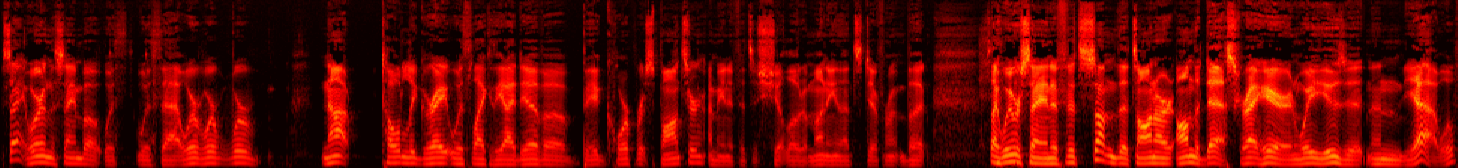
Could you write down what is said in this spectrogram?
Same, we're in the same boat with with that. We're we're we're not totally great with like the idea of a big corporate sponsor. I mean, if it's a shitload of money, that's different. But it's like we were saying, if it's something that's on our on the desk right here and we use it, then yeah, we'll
